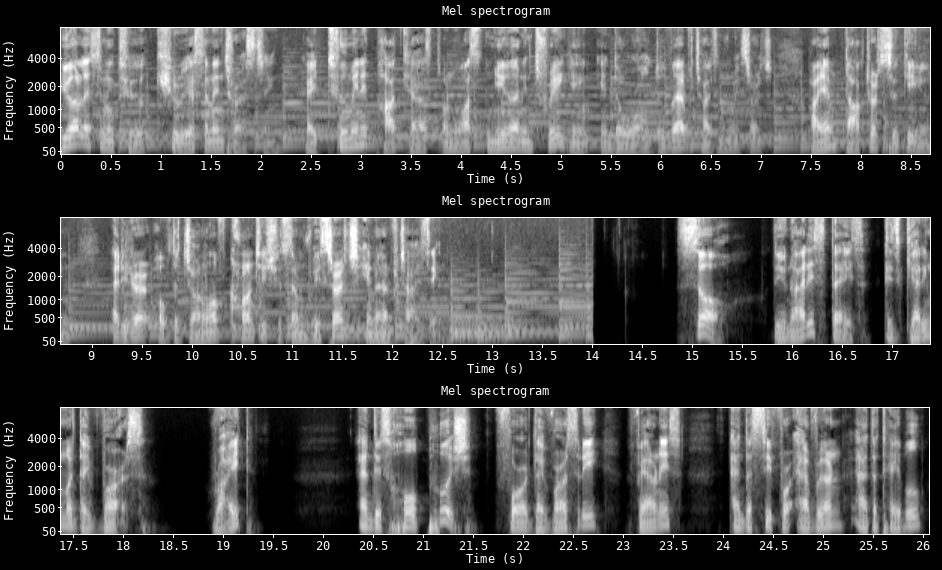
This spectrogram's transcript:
You are listening to Curious and Interesting, a two minute podcast on what's new and intriguing in the world of advertising research. I am Dr. Suki Yoon, editor of the Journal of Current Issues and Research in Advertising. So, the United States is getting more diverse, right? And this whole push for diversity, fairness, and a seat for everyone at the table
